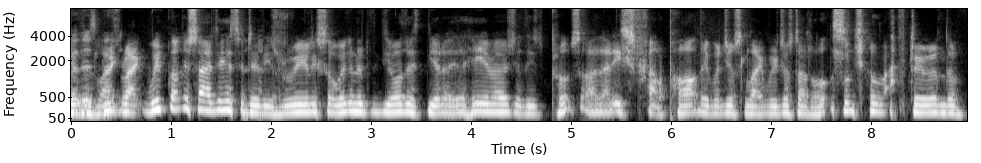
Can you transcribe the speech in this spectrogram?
But was like right we've got this idea to do these really so we're going to you're the you know the heroes you're these plots and then it just fell apart they were just like we just had a, such a laugh doing them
